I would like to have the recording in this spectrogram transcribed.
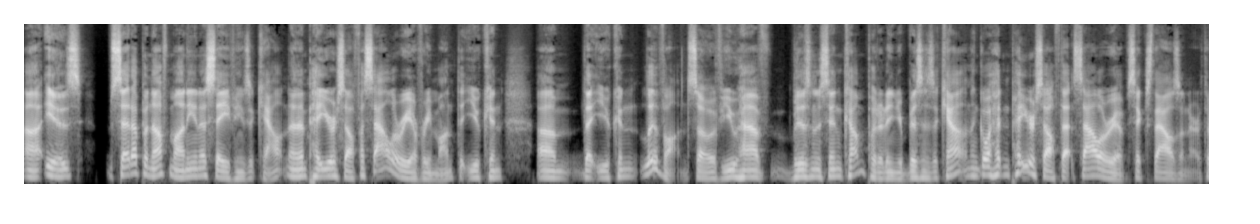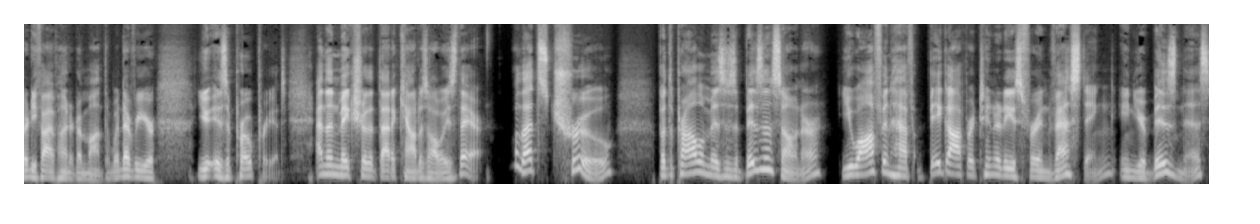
uh, is set up enough money in a savings account and then pay yourself a salary every month that you can um, that you can live on. So if you have business income, put it in your business account and then go ahead and pay yourself that salary of six thousand or thirty five hundred a month or whatever your you, is appropriate, and then make sure that that account is always there. Well, that's true. But the problem is, as a business owner, you often have big opportunities for investing in your business.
